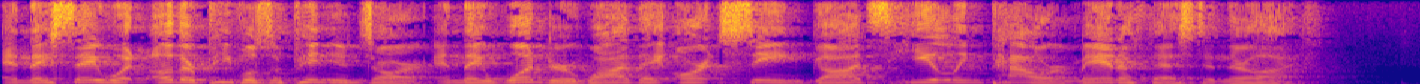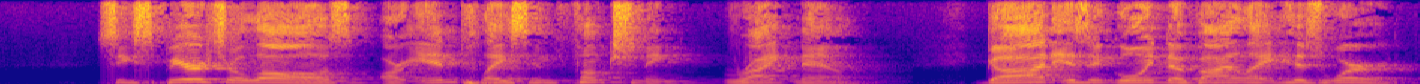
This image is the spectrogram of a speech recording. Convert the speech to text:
and they say what other people's opinions are, and they wonder why they aren't seeing God's healing power manifest in their life. See, spiritual laws are in place and functioning right now. God isn't going to violate his word,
